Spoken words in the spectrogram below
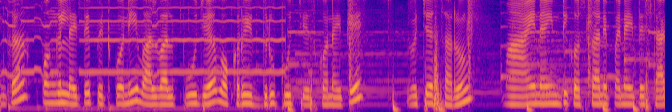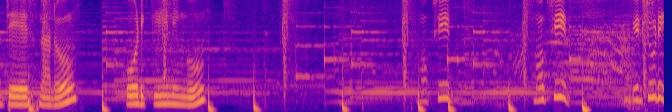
ఇంకా పొంగళ్ళు అయితే పెట్టుకొని వాళ్ళ వాళ్ళ పూజ ఒకరు ఇద్దరు పూజ చేసుకొని అయితే వచ్చేస్తారు. మా ఆయన ఇంటికి వస్తానే పని అయితే స్టార్ట్ చేసేసినారు. కోడి క్లీనింగు. మోక్షిత్ మోక్షిత్ ఇటు చూడి.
